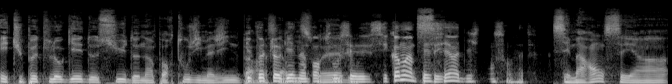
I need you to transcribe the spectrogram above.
et tu peux te loguer dessus de n'importe où, j'imagine. Tu peux te loguer n'importe où. C'est comme un PC à distance, en fait. C'est marrant. C'est un,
